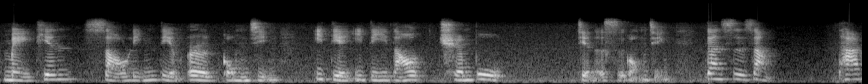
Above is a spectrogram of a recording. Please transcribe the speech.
每天少零点二公斤，一点一滴，然后全部减了十公斤。但事实上，它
